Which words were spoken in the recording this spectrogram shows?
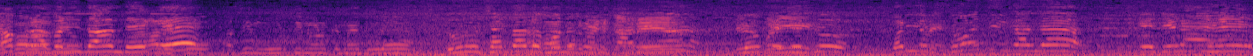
ਆਪਣਾ ਬਲੀਦਾਨ ਦੇ ਕੇ। ਅਸੀਂ ਮੂਰਤੀ ਨੂੰ ਕਿਵੇਂ ਦੂਰੋਂ ਦੂਰੋਂ ਸ਼ਰਧਾ ਦੇ ਫੁੱਲ ਭੇਟ ਕਰ ਰਹੇ ਹਾਂ। ਬੜੀ- ਦੇਖੋ ਬੜੀ ਅਫਸੋਸ ਦੀ ਗੱਲ ਹੈ ਕਿ ਜਿਹੜਾ ਇਹ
